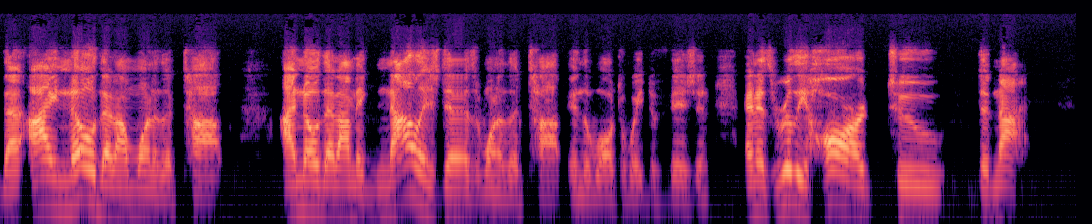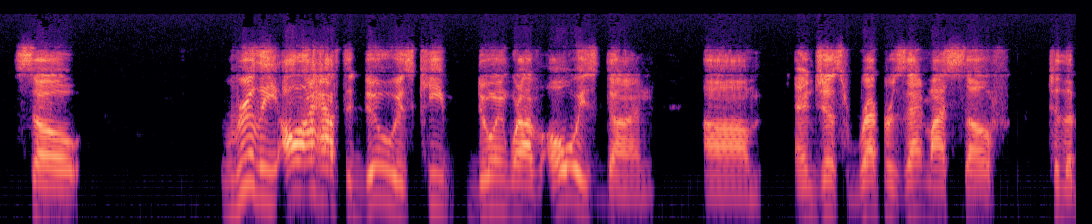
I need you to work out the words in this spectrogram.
that I know that I'm one of the top. I know that I'm acknowledged as one of the top in the welterweight division, and it's really hard to deny. So really all I have to do is keep doing what I've always done um, and just represent myself to the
